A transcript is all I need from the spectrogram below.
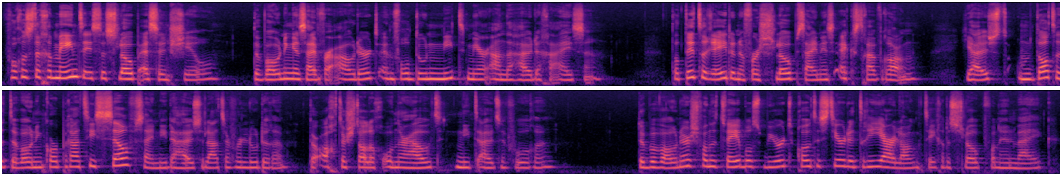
Volgens de gemeente is de sloop essentieel. De woningen zijn verouderd en voldoen niet meer aan de huidige eisen. Dat dit de redenen voor sloop zijn is extra wrang, juist omdat het de woningcorporaties zelf zijn die de huizen laten verloederen, door achterstallig onderhoud niet uit te voeren. De bewoners van de Tweebosbuurt protesteerden drie jaar lang tegen de sloop van hun wijk.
